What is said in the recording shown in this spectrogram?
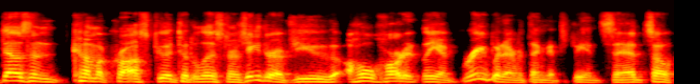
doesn't come across good to the listeners either if you wholeheartedly agree with everything that's being said. So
